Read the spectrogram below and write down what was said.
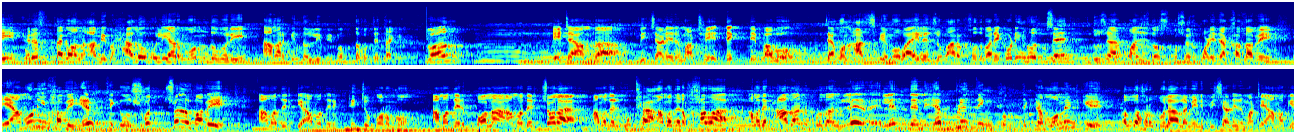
এই ফেরেস্তাগণ আমি ভালো বলি আর মন্দ বলি। আমার কিন্তু লিপিবদ্ধ হতে থাকে। এবং এটা আমরা বিচারের মাঠে দেখতে পাবো। যেমন আজকে মোবাইলে জমার খোদবা রেকর্ডিং হচ্ছে, দু চার পাঁচ দশ বছর পরে দেখা যাবে। এমনইভাবে, এর থেকেও সচ্ছলভাবে আমাদেরকে আমাদের কৃতকর্ম, আমাদের বলা, আমাদের চলা, আমাদের উঠা, আমাদের খাওয়া, আমাদের আদান প্রদান লেনদেন এভরিথিং প্রত্যেকটা মোমেন্টকে আল্লাহ রবুল আলমীর বিচারের মাঠে আমাকে,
